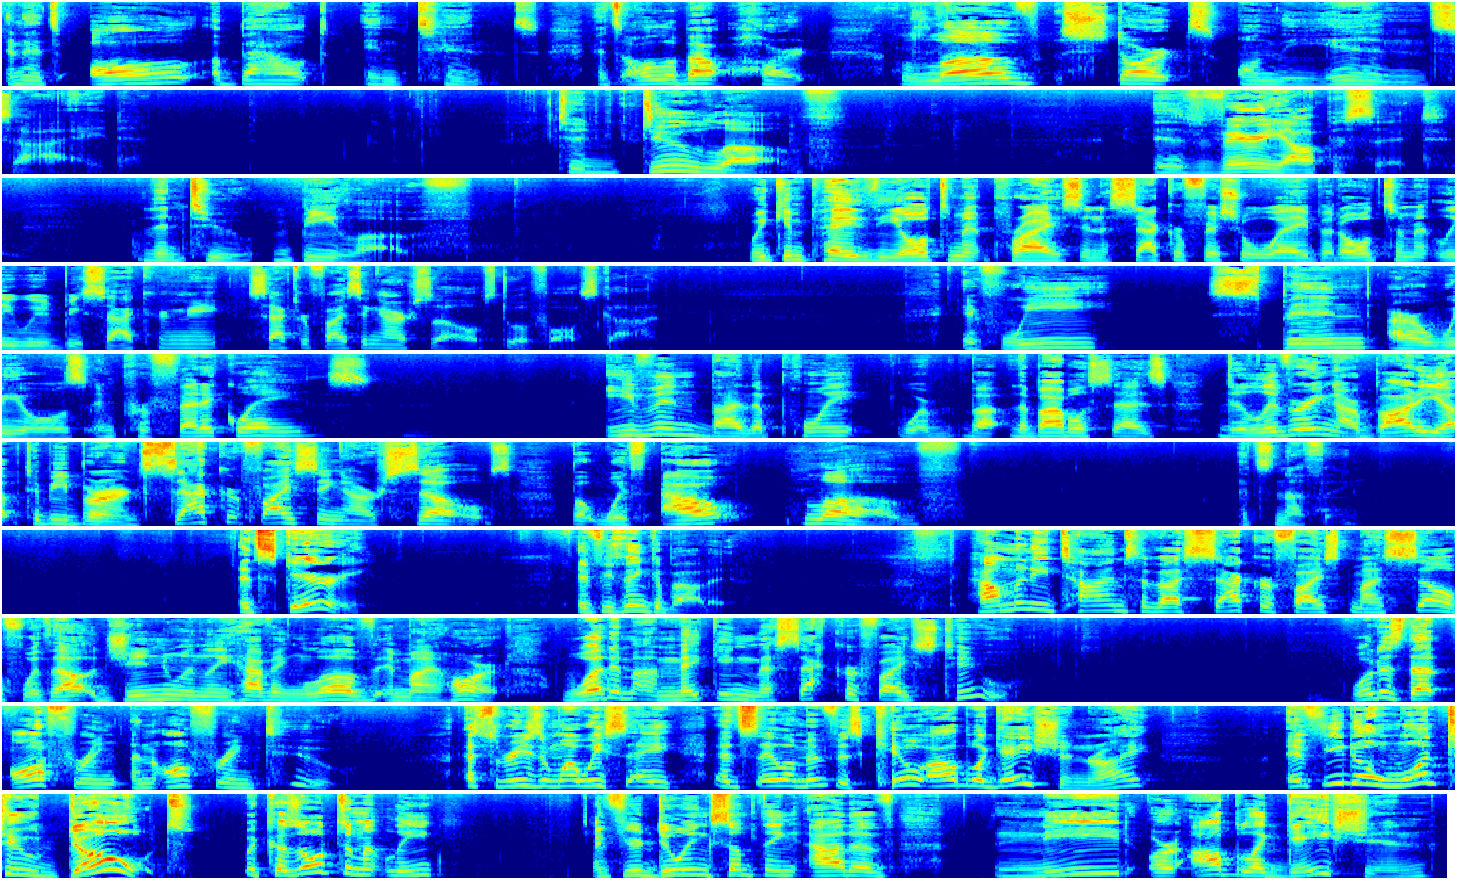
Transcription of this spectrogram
and it's all about intent, it's all about heart. Love starts on the inside to do love is very opposite than to be love. We can pay the ultimate price in a sacrificial way, but ultimately we would be sacrificing ourselves to a false God. If we spin our wheels in prophetic ways, even by the point where the Bible says, delivering our body up to be burned, sacrificing ourselves, but without love, it's nothing. It's scary if you think about it. How many times have I sacrificed myself without genuinely having love in my heart? What am I making the sacrifice to? What is that offering an offering to? That's the reason why we say at Salem Memphis, kill obligation, right? If you don't want to, don't. Because ultimately, if you're doing something out of need or obligation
